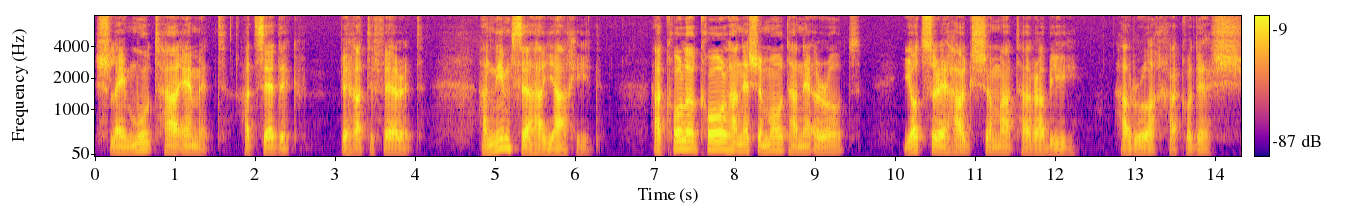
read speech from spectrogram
שלמות האמת, הצדק והתפארת, הנמצא היחיד, הכל על כל הנשמות הנארות, יוצרי הגשמת הרבי, הרוח הקודש.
